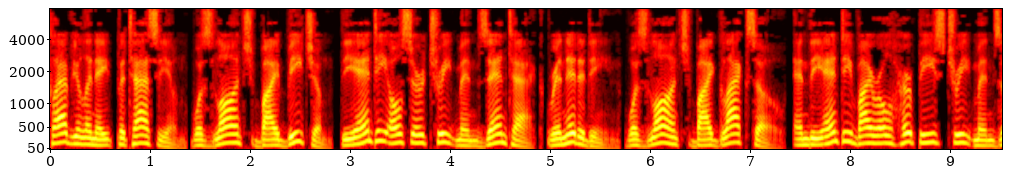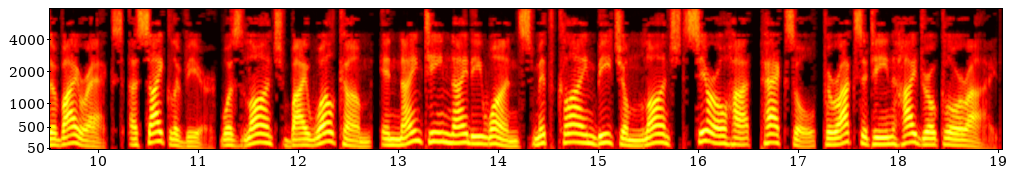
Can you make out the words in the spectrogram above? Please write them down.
clavulanate potassium was launched by Beecham, the anti-ulcer treatment Zantac ranitidine was launched by Glaxo, and the antiviral herpes treatment Zovirax acyclovir was launched by Wellcome. In 1991 SmithKline Beecham launched Seroxat Paxil paroxetine hydrochloride.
